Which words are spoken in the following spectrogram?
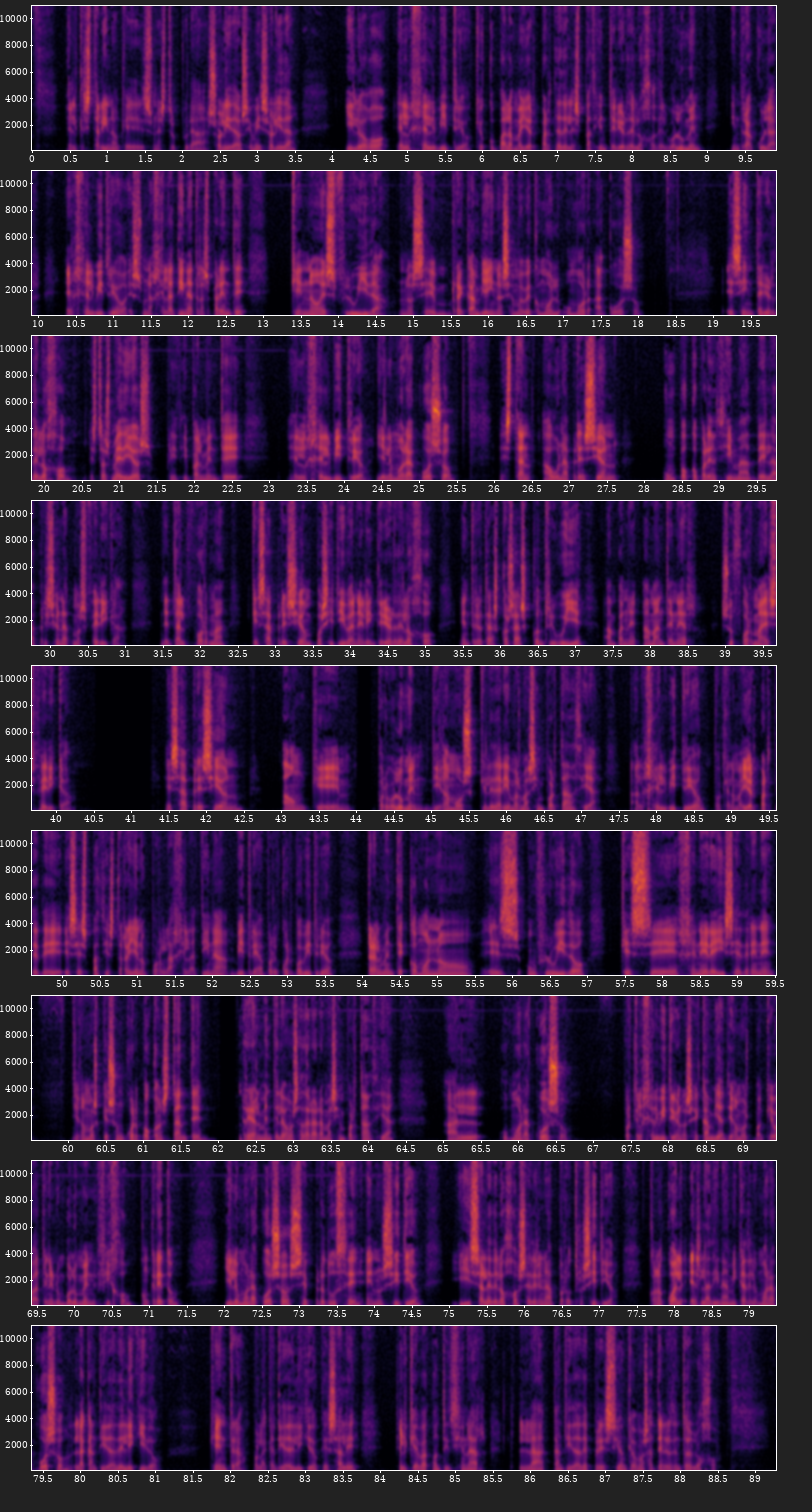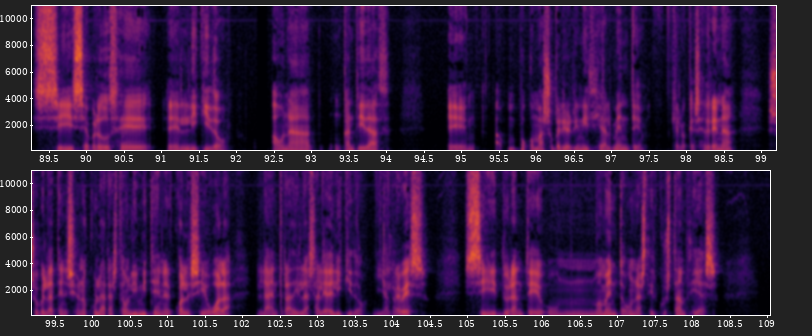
el cristalino, que es una estructura sólida o semisólida, y luego el gel vitrio, que ocupa la mayor parte del espacio interior del ojo, del volumen intraocular. El gel vitrio es una gelatina transparente que no es fluida, no se recambia y no se mueve como el humor acuoso. Ese interior del ojo, estos medios, principalmente el gel vitrio y el humor acuoso, están a una presión un poco por encima de la presión atmosférica, de tal forma que esa presión positiva en el interior del ojo, entre otras cosas, contribuye a, mantener su forma esférica. Esa presión, aunque por volumen digamos que le daríamos más importancia al gel vitrio, porque la mayor parte de ese espacio está relleno por la gelatina vitrea, por el cuerpo vitrio, realmente como no es un fluido que se genere y se drene, digamos que es un cuerpo constante, realmente le vamos a dar ahora más importancia al humor acuoso, porque el gel vitrio no se cambia, digamos que va a tener un volumen fijo, concreto, y el humor acuoso se produce en un sitio y sale del ojo, se drena por otro sitio. Con lo cual es la dinámica del humor acuoso, la cantidad de líquido que entra por la cantidad de líquido que sale, el que va a condicionar la cantidad de presión que vamos a tener dentro del ojo. Si se produce el líquido a una cantidad eh, un poco más superior inicialmente que lo que se drena, sube la tensión ocular hasta un límite en el cual se iguala la entrada y la salida de líquido, y al revés. Si durante un momento, unas circunstancias,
